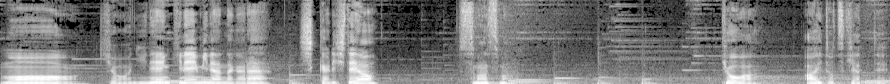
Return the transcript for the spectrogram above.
もう、今日2年記念日なんだから、しっかりしてよ。すまんすまん。今日は、愛と付き合って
